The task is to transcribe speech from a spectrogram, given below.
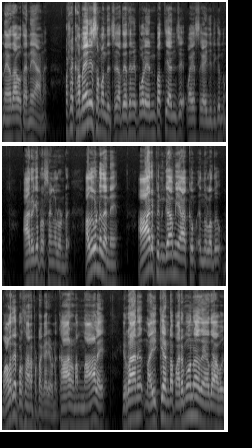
നേതാവ് തന്നെയാണ്. പക്ഷേ ഖമേനിയെ സംബന്ധിച്ച് അദ്ദേഹത്തിന് ഇപ്പോൾ എൺപത്തി അഞ്ച് വയസ്സ് കഴിഞ്ഞിരിക്കുന്നു. ആരോഗ്യ പ്രശ്നങ്ങളുണ്ട്. അതുകൊണ്ട് തന്നെ ആരെ പിൻഗാമിയാക്കും എന്നുള്ളത് വളരെ പ്രധാനപ്പെട്ട കാര്യമാണ്. കാരണം നാളെ ഇറാനെ നയിക്കേണ്ട പരമോന്നത നേതാവ്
